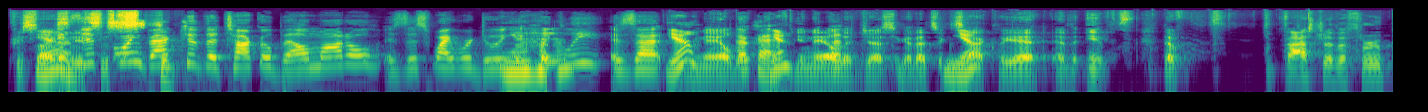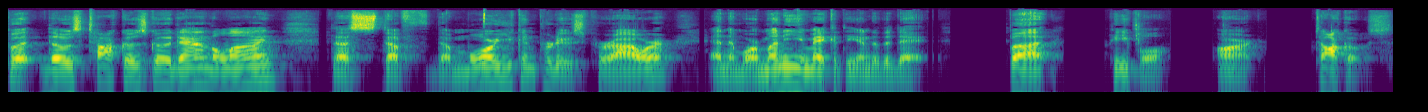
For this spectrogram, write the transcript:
Precisely. Is this going back to the Taco Bell model? Is this why we're doing mm-hmm. it quickly? Is that yeah? You nailed it. Okay, yeah. you nailed it, Jessica. That's exactly yeah. it. And if the faster the throughput, those tacos go down the line. The stuff, the more you can produce per hour, and the more money you make at the end of the day. But people aren't tacos,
